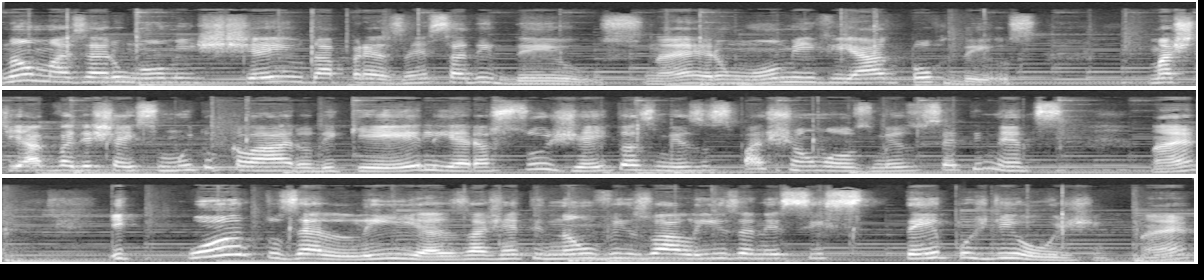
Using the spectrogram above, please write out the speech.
não, mas era um homem cheio da presença de Deus, né? Era um homem enviado por Deus. Mas Tiago vai deixar isso muito claro de que ele era sujeito às mesmas paixões, aos mesmos sentimentos, né? E quantos Elias a gente não visualiza nesses tempos de hoje, né?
